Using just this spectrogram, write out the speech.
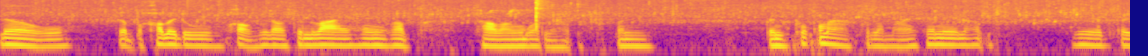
เดี๋ยวจะเข้าไปดูของที่เราเส้นไหว้ให้กับชาววังบดนะครับ มันเป็นพวกหมากผลไม้แค่นี้นะครับเยฟซี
